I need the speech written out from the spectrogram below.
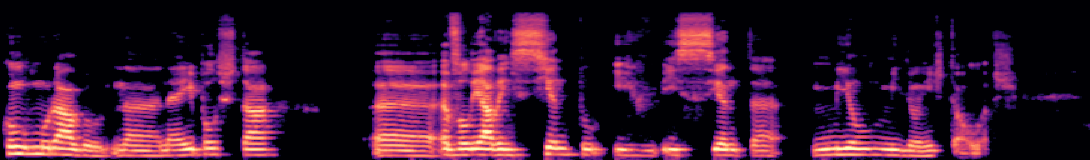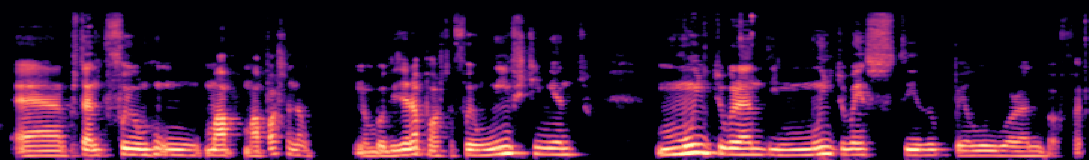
conglomerado na, na Apple está uh, avaliado em 160 mil milhões de dólares. Uh, portanto, foi um, uma, uma aposta, não, não vou dizer aposta, foi um investimento muito grande e muito bem sucedido pelo Warren Buffett.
